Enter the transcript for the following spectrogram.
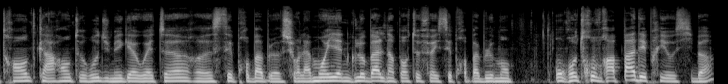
30, euh, 40 euros du mégawattheure, euh, c'est probable, sur la moyenne globale d'un portefeuille, c'est probablement, on retrouvera pas des prix aussi bas.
